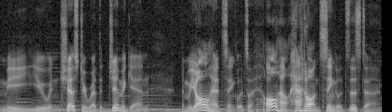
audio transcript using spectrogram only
Me, you, and Chester were at the gym again, and we all had singlets. uh, All had on singlets this time.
